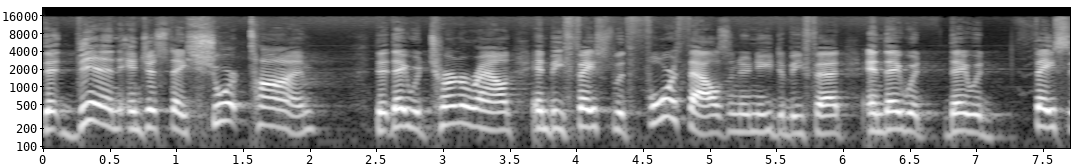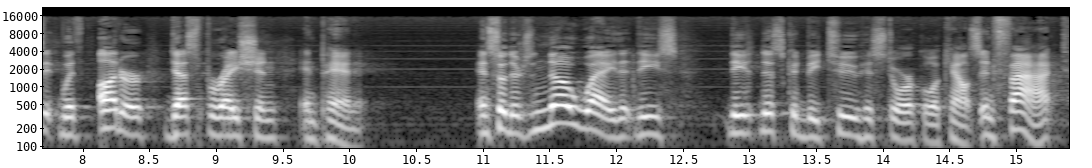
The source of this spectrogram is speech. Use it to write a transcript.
that then in just a short time, that they would turn around and be faced with 4,000 who need to be fed, and they would, they would face it with utter desperation and panic. And so there's no way that these, these this could be two historical accounts. In fact,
